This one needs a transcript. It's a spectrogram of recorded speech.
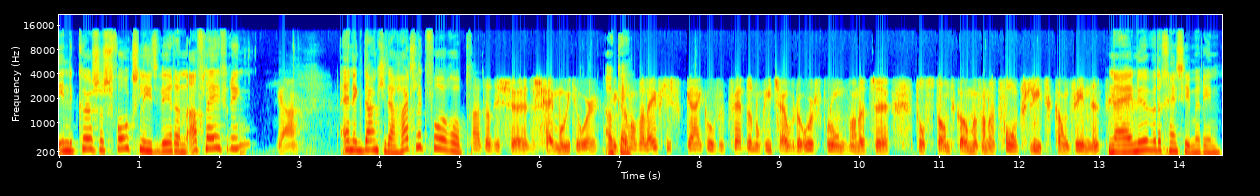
in de cursus Volkslied weer een aflevering. Ja, En ik dank je daar hartelijk voor op. nou, dat, is, eh, dat is geen moeite hoor. Ik wil nog wel eventjes kijken of ik verder nog iets over de oorsprong van het eh, tot stand komen van het volkslied kan vinden. Nee, nu hebben we er geen zin meer in.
